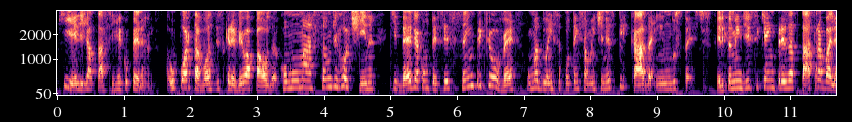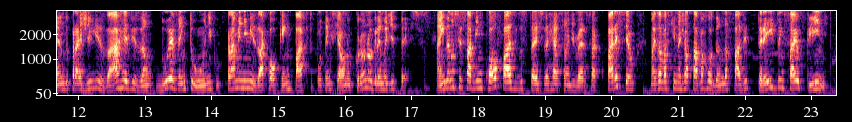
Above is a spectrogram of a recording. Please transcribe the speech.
que ele já está se recuperando. O porta-voz descreveu a pausa como uma ação de rotina que deve acontecer sempre que houver uma doença potencialmente inexplicada em um dos testes. Ele também disse que a empresa está trabalhando para agilizar a revisão do evento único para minimizar qualquer impacto potencial no cronograma de testes. Ainda não se sabe em qual fase dos testes a reação adversa apareceu, mas a vacina já estava rodando a fase 3 do ensaio clínico,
